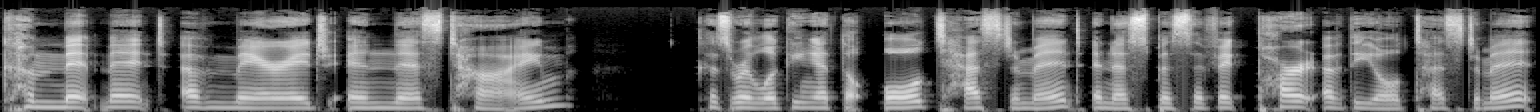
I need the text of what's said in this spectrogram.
commitment of marriage in this time, because we're looking at the Old Testament and a specific part of the Old Testament,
